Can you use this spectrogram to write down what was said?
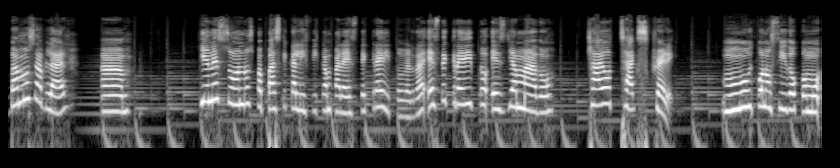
Vamos a hablar ah, quiénes son los papás que califican para este crédito, ¿verdad? Este crédito es llamado Child Tax Credit, muy conocido como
